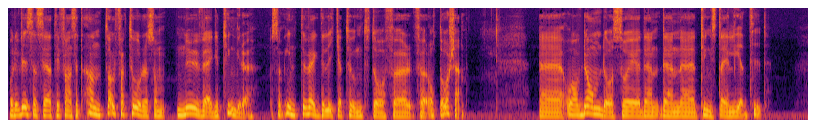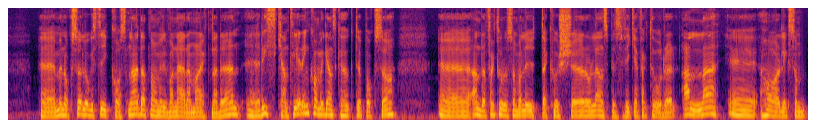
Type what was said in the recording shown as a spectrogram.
Och det visade sig att det fanns ett antal faktorer som nu väger tyngre, som inte vägde lika tungt då för, för åtta år sedan. Eh, och av dem då så är den, den eh, tyngsta är ledtid. Eh, men också logistikkostnad, att man vill vara nära marknaden. Eh, riskhantering kommer ganska högt upp också. Eh, andra faktorer som valutakurser och landspecifika faktorer. Alla eh, har liksom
